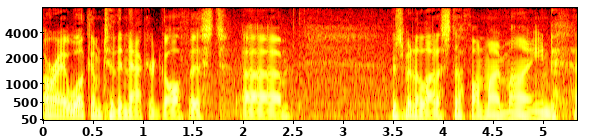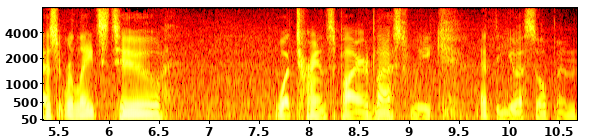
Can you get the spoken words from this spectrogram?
All right, welcome to the Knackered Golfist. Um, there's been a lot of stuff on my mind as it relates to what transpired last week at the U.S. Open.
